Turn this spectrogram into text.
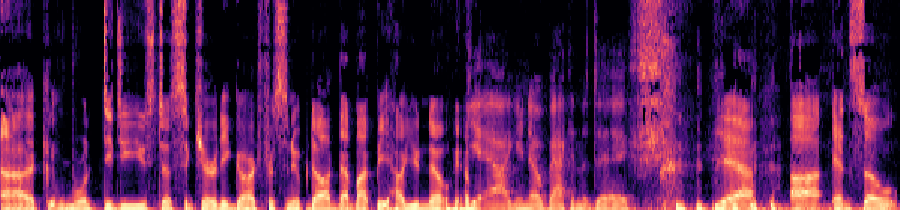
Uh, what, did you used to security guard for Snoop Dogg? That might be how you know him. Yeah, you know, back in the day. yeah. Uh, and so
